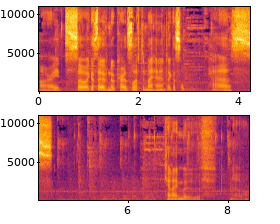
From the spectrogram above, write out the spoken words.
Alright, so I guess I have no cards left in my hand. I guess I'll pass. Can I move? No.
